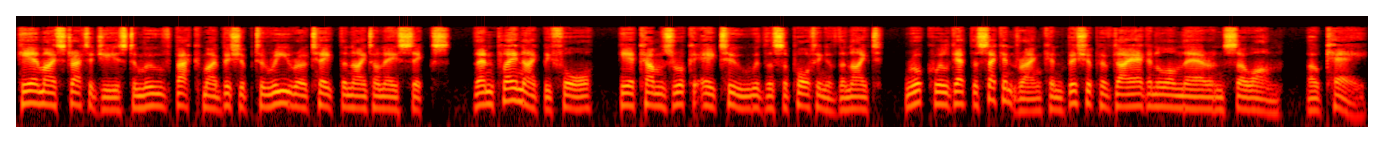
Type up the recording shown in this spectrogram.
here my strategy is to move back my bishop to re-rotate the knight on a6, then play knight b4, here comes rook a2 with the supporting of the knight, rook will get the second rank and bishop of diagonal on there and so on, okay.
